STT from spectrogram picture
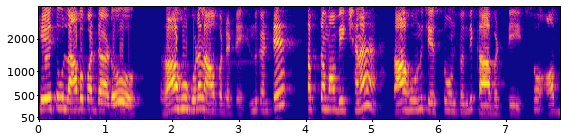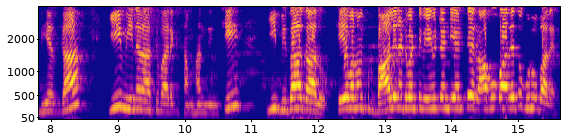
కేతువు లాభపడ్డాడో రాహు కూడా లాభపడ్డట్టే. ఎందుకంటే సప్తమ వీక్షణ రాహువును చేస్తూ ఉంటుంది కాబట్టి. సో ఆబ్వియస్గా ఈ మీనరాశి వారికి సంబంధించి ఈ విభాగాలు కేవలం ఇప్పుడు బాలేనటువంటివి ఏమిటండి అంటే రాహు బాలేదు గురువు బాలేదు.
